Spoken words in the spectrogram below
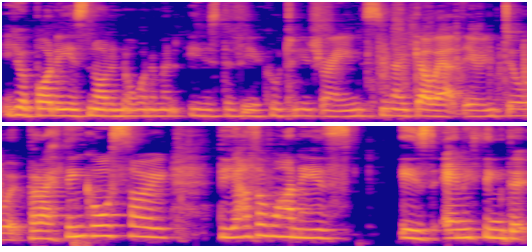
your body is not an ornament; it is the vehicle to your dreams. You know, go out there and do it. But I think also the other one is is anything that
